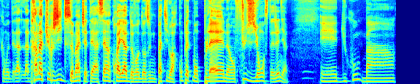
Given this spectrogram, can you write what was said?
comment dire, la, la dramaturgie de ce match était assez incroyable devant, dans une patinoire complètement pleine, en fusion. C'était génial. Et du coup, ben.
